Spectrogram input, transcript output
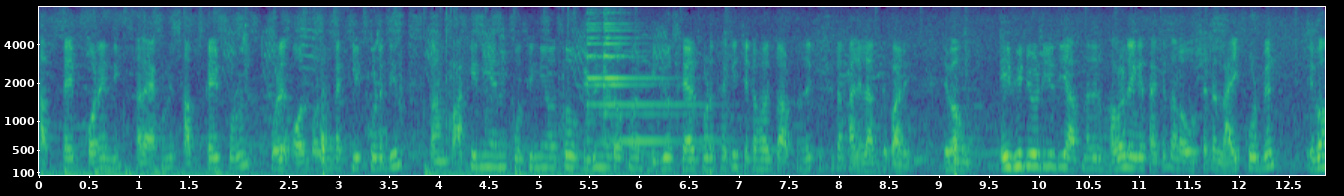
সাবস্ক্রাইব করেননি, তারা এখনই সাবস্ক্রাইব করুন, করে অল বাটনটা ক্লিক করে দিন। কারণ পাখি নিয়ে আমি প্রতিনিয়ত বিভিন্ন রকমের ভিডিও শেয়ার করে থাকি, যেটা হয়তো আপনাদের কিছুটা কাজে লাগতে পারে। এবং এই ভিডিওটি যদি আপনাদের ভালো লেগে থাকে, তাহলে অবশ্যই একটা লাইক করবেন। এবং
